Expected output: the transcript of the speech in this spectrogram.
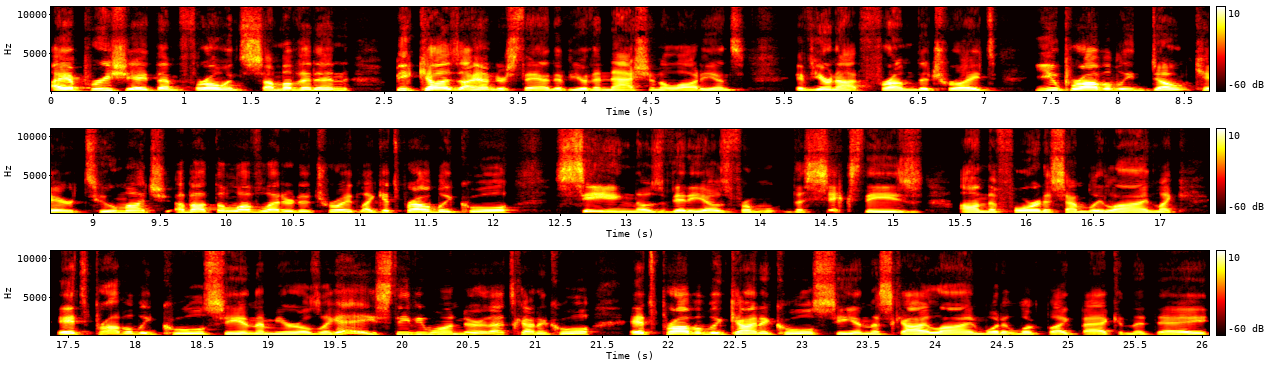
I appreciate them throwing some of it in because I understand if you're the national audience, if you're not from Detroit, you probably don't care too much about the love letter Detroit. Like it's probably cool seeing those videos from the 60s on the Ford assembly line. Like it's probably cool seeing the murals like, hey, Stevie Wonder, that's kind of cool. It's probably kind of cool seeing the skyline, what it looked like back in the day.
